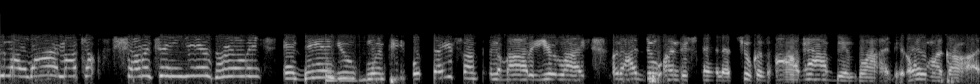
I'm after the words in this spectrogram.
You, you know why am I talking? 17 years, really? And then you, mm-hmm. when people say something about it, you're like, but I do understand that too, because I have been blinded. Oh my God,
